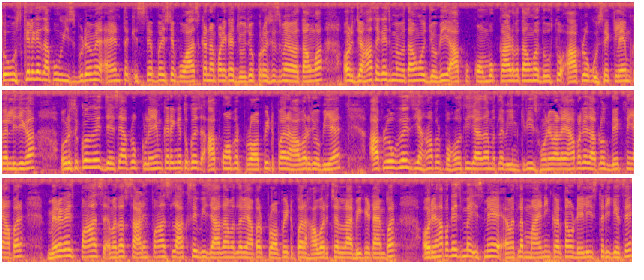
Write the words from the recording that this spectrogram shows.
तो उसके लिए गैस आपको इस वीडियो में एंड तक स्टेप बाय स्टेप वॉच करना पड़ेगा जो जो प्रोसेस मैं बताऊँगा। और जहाँ से गैस मैं बताऊँगा, जो भी आपको कॉम्बो कार्ड बताऊँगा, दोस्तों, आप लोग उसे क्लेम कर लीजिएगा। और उसको जैसे आप लोग क्लेम करेंगे तो गैस आपको वहाँ पर प्रॉफिट पर हावर जो भी है, आप लोग गैस यहाँ पर बहुत ही ज़्यादा मतलब इंक्रीज होने वाला है। यहाँ पर गैस आप लोग देखते हैं यहाँ पर मेरा कैसे पाँच मतलब साढ़े पाँच लाख से भी ज़्यादा मतलब यहाँ पर प्रॉफिट पर हावर चल रहा है अभी के टाइम पर। और यहाँ पर गैस मैं इसमें मतलब माइनिंग करता हूँ डेली इस तरीके से।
